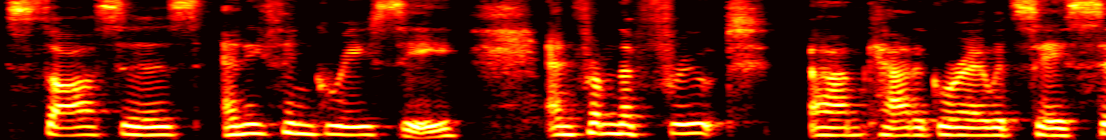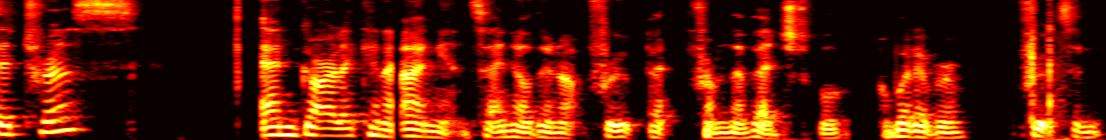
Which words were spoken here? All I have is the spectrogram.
sauces, anything greasy. And from the fruit um, category, I would say citrus and garlic and onions. I know they're not fruit, but from the vegetable, whatever fruits and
